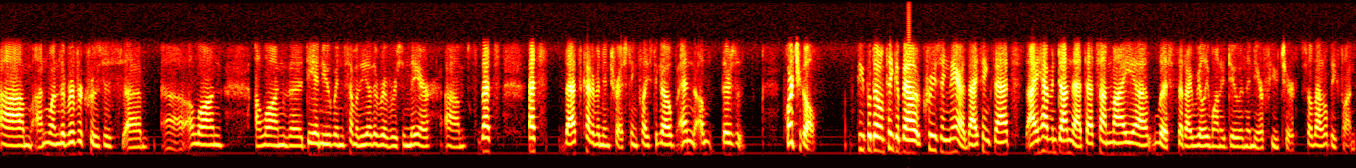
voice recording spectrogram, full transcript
um, on one of the river cruises um, uh, along along the Danube and some of the other rivers in there. Um, so that's that's that's kind of an interesting place to go. And uh, there's Portugal. People don't think about cruising there. I think that's I haven't done that. That's on my uh, list that I really want to do in the near future. So that'll be fun.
